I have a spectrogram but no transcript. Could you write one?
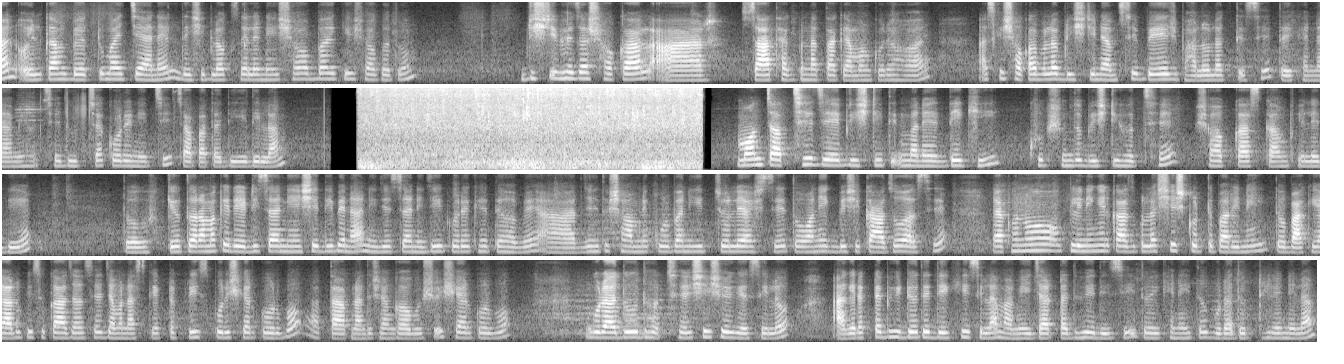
Everyone welcome back to my channel Desi vlog চ্যানেলে সবাইকে স্বাগতম। বৃষ্টি ভেজা সকাল আর চা থাকবে না তা কেমন করে হয়? আজকে সকালবেলা বৃষ্টি নামছে, বেশ ভালো লাগতেছে, তো এখানে আমি হচ্ছে দুধ চা করে নিচ্ছি, চা পাতা দিয়ে দিলাম। মন চাচ্ছে যে বৃষ্টি মানে দেখি, খুব সুন্দর বৃষ্টি হচ্ছে, সব কাজ কাম ফেলে দিয়ে। তো কেউ তো আর আমাকে রেডি চা নিয়ে এসে দিবে না, নিজের চা নিজেই করে খেতে হবে। আর যেহেতু সামনে কোরবানি ঈদ চলে আসছে, তো অনেক বেশি কাজও আছে। এখনও ক্লিনিংয়ের কাজগুলো শেষ করতে পারিনি, তো বাকি আরও কিছু কাজ আছে। যেমন আজকে একটা ফ্রিজ পরিষ্কার করব, আর তা আপনাদের সঙ্গে অবশ্যই শেয়ার করব। গুঁড়া দুধ হচ্ছে, শেষ হয়ে গেছিল। আগের একটা ভিডিওতে দেখিয়েছিলাম, আমি এই জারটা ধুয়ে দিয়েছি, তো এখানেই তো গুঁড়া দুধ ঢেলে নিলাম।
